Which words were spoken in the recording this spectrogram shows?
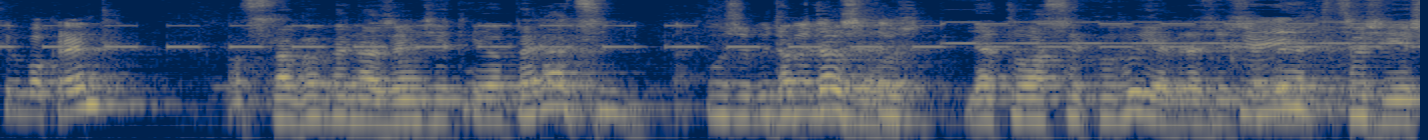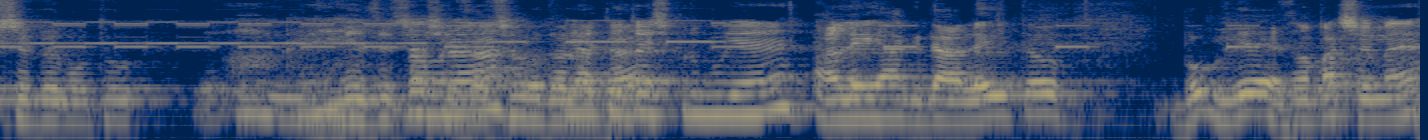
śrubokręt? Podstawowe narzędzie tej operacji. Może być, Doktorze, doktorze. ja tu asekuruję w razie czego, Okej. jak coś jeszcze by mu tu y, w międzyczasie dobra. zaczęło Ja dolegać. tutaj spróbuję. Ale jak dalej, to Bóg wie. Zobaczymy.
